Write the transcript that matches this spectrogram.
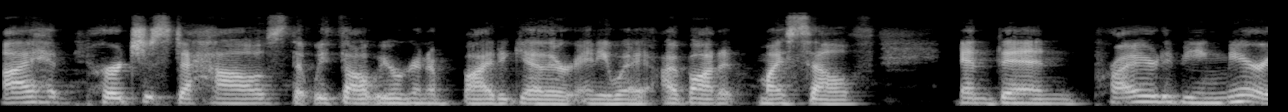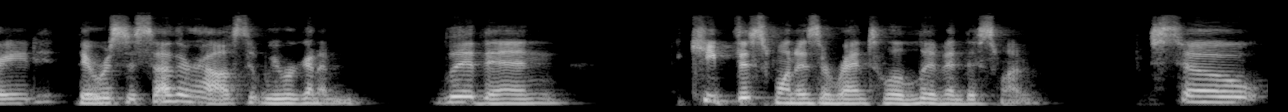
I had purchased a house that we thought we were going to buy together anyway. I bought it myself. And then prior to being married, there was this other house that we were going to live in keep this one as a rental and live in this one. So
